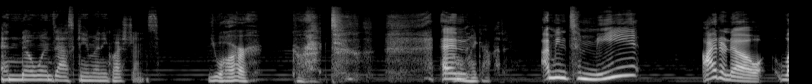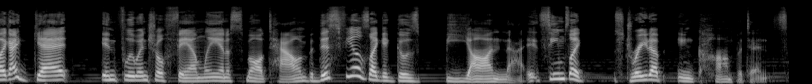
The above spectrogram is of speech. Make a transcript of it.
and no one's asking him any questions. You are correct. and oh my God. I mean, to me, I don't know. Like, I get influential family in a small town, but this feels like it goes beyond that. It seems like straight up incompetence.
